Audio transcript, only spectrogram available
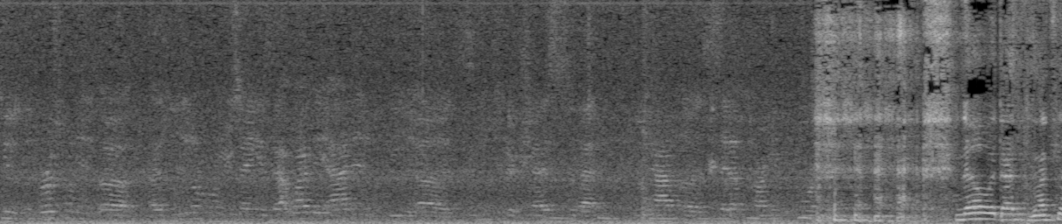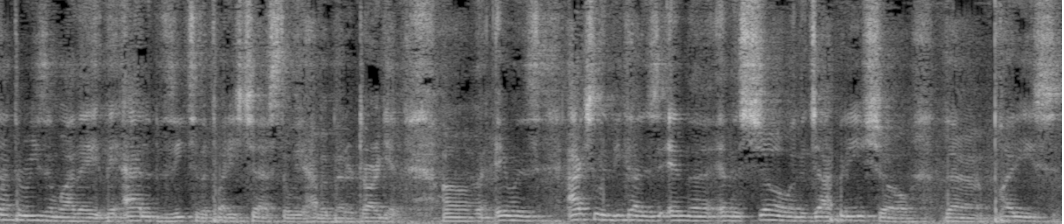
two. The first one is, uh, I believe on what you're saying, is that why they added the uh, Z to their chest so that you have a set up target before? no, that's that's not the reason why they, they added the Z to the putty's chest so we have a better target. Um, it was actually because in the in the show, in the Japanese show, the putties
